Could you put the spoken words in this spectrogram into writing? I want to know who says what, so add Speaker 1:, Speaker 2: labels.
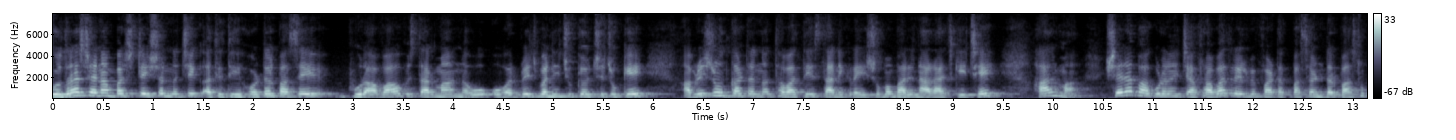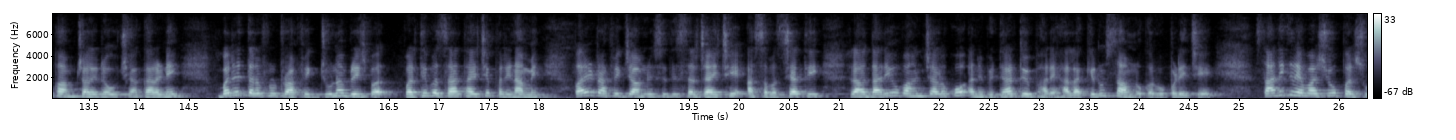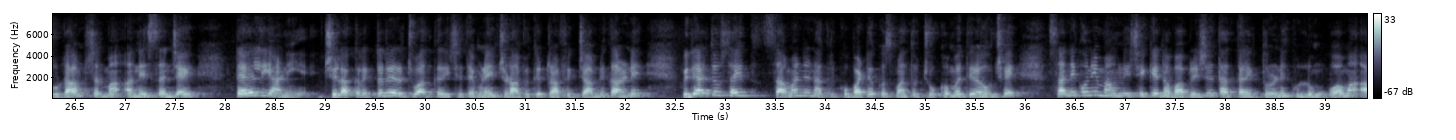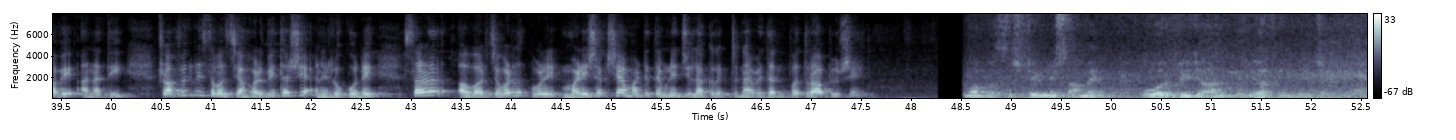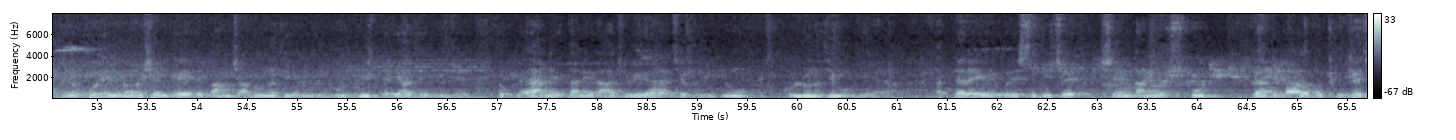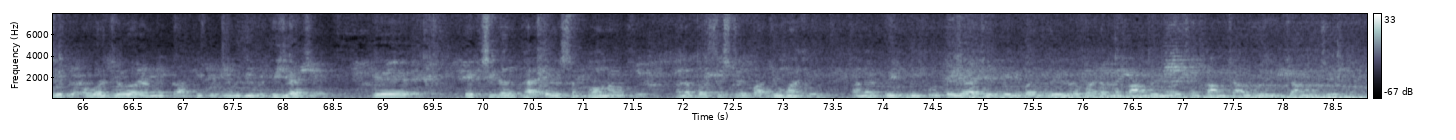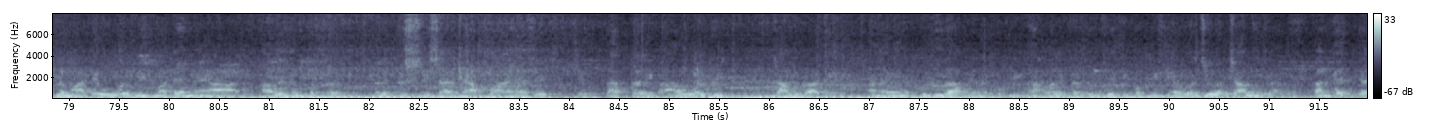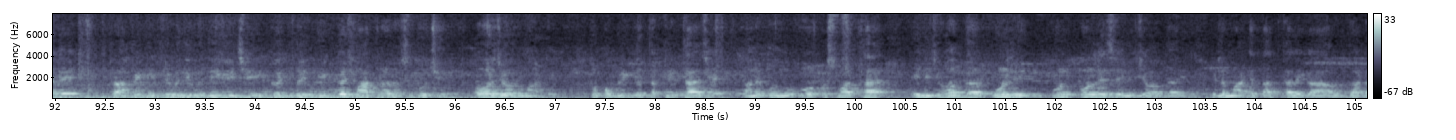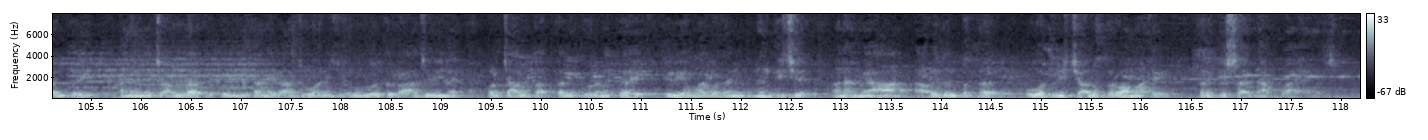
Speaker 1: ગોધરા શહેરના bus station નજીક અતિથિ હોટલ પાસે ભૂરાવાવ વિસ્તારમાં નવો ઓવરબ્રિજ બની ચૂક્યો છે, જોકે આ બ્રિજનું ઉદ્ઘાટન ન થવાથી સ્થાનિક રહીશોમાં ભારે નારાજગી છે. હાલમાં શહેરા ભાગોળ અને જાફરાબાદ રેલવે ફાટક પાસે અંડરપાસનું કામ ચાલી રહ્યું છે. આ કારણે બંને તરફનું ટ્રાફિક જૂના બ્રિજ પર, પરથી પસાર થાય છે. પરિણામે ભારે ટ્રાફિક જામની સ્થિતિ સર્જાય છે. આ સમસ્યાથી રાહદારીઓ, વાહન ચાલકો અને વિદ્યાર્થીઓએ ભારે હાલાકીનો સામનો કરવો પડે છે. સ્થાનિક રહેવાસીઓ પરશુરામ શર્મા અને સંજય ટહેલિયાણીએ જિલ્લા કલેક્ટરે રજૂઆત કરી છે. તેમણે જણાવ્યું કે ટ્રાફિક જામને કારણે વિદ્યાર્થીઓ સહિત સામાન્ય નાગરિકો માટે અકસ્માતનું જોખમ વધી રહ્યું છે. સ્થાનિકોની માંગણી છે કે નવા બ્રિજને તાત્કાલિક ધોરણે ખુલ્લું મૂકવામાં આવે. આનાથી ટ્રાફિકની સમસ્યા હળવી થશે અને લોકોને સરળ અવર જવર મળી શકશે. આ માટે તેમણે જિલ્લા કલેક્ટરને આવેદનપત્ર આપ્યું છે.
Speaker 2: બસ સ્ટેન્ડની સામે ઓવરબ્રિજ હાલ તૈયાર થઈ ગયો છે. એનું કોઈ રિનોવેશન કે તે કામ ચાલુ નથી અને બિલકુલ બ્રિજ તૈયાર થઈ ગયું છે. તો કયા નેતાની રાહ જોઈ રહ્યા છે? બ્રિજનું ખુલ્લું નથી મૂકી રહ્યા. અત્યારે એવી પરિસ્થિતિ છે, સેન્ટ આનોર સ્કૂલ ત્યાંથી બાળકો છૂટે છે, તો અવર જવર અને ટ્રાફિક એટલી બધી વધી જાય છે કે એક્સિડન્ટ થાય એવી સંભાવનાઓ છે અને બસ સ્ટેન્ડ બાજુમાં છે અને બ્રિજ બિલકુલ તૈયાર છે. પેલી બાજુ રેલવે ફાટકનું કામ રિનોવેશન કામ ચાલુ ચાલુ છે. એટલે માટે ઓવરબ્રિજ માટે અમે આ આવેદનપત્ર કલેક્ટરશ્રી સાહેબને આપવા આવ્યા છે કે તાત્કાલિક આ ઓવરબ્રિજ ચાલુ રાખે અને એને ખુલ્લું રાખે અને પબ્લિકના હવાલે કરે જેથી પબ્લિકની અવર જવર ચાલુ થાય. કારણ કે અત્યારે ટ્રાફિક એટલી બધી વધી ગઈ છે, એક જ એક જ માત્ર રસ્તો છે અવર જવર માટે. તો પબ્લિકને તકલીફ થાય છે અને કોઈ મોટું અકસ્માત થાય, એની જવાબદાર કોણ લે કોણ કોણ લેશે એની જવાબદારી? એટલે માટે તાત્કાલિક આ ઉદઘાટન કરી અને એને ચાલુ રાખી. કોઈ નેતાને રાહ જોવાની જરૂર હોય તો રાહ જોઈને પણ ચાલુ તાત્કાલિક ધોરણે કરે એવી અમારા બધાની વિનંતી છે અને અમે આ આવેદનપત્ર ઓવરબ્રિજ ચાલુ કરવા માટે કલેક્ટર સાહેબને આપવા આવ્યા છે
